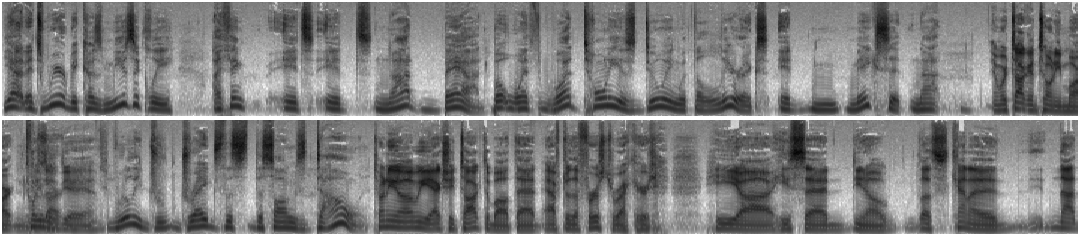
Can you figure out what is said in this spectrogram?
Yeah, and it's weird because musically, I think it's it's not bad, but with what Tony is doing with the lyrics, it m- makes it not. And we're talking Tony Martin. Tony Martin yeah, yeah. really dr- drags the the songs down. Tony Iommi actually talked about that after the first record. He uh, he said, you know, let's kind of not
